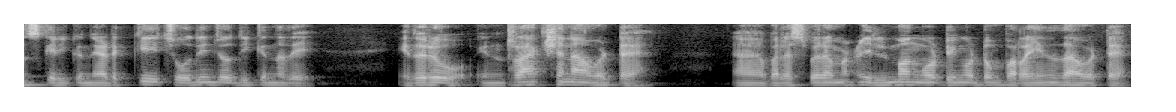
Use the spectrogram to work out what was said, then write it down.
നിസ്കരിക്കുന്നു. ഇടയ്ക്ക് ചോദ്യം ചോദിക്കുന്നതേ ഇതൊരു ഇൻട്രാക്ഷൻ ആവട്ടെ പരസ്പരം ഇൽമ അങ്ങോട്ടും ഇങ്ങോട്ടും പറയുന്നതാവട്ടെ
